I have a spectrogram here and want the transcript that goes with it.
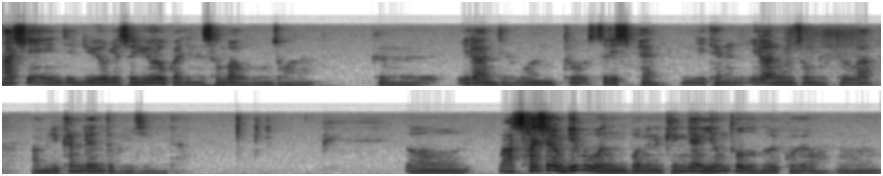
다시 이제 뉴욕에서 유럽까지는 선박으로 운송하는 그 이러한 이제 1, 2, 3 span이 되는 이러한 운송 루트가 American land bridge입니다. 어, 사실은 미국은 보면 굉장히 영토도 넓고요. 어,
